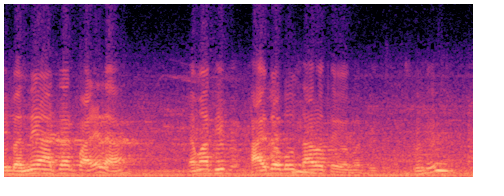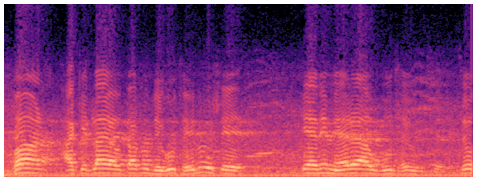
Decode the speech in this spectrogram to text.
એ બંને આચાર પાડેલા એમાંથી ફાયદો બહુ સારો થયો એમાંથી. પણ આ કેટલાય અવતારનું ભેગું થયેલું છે કે એની મેરે આ ઊભું થયું છે. જો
